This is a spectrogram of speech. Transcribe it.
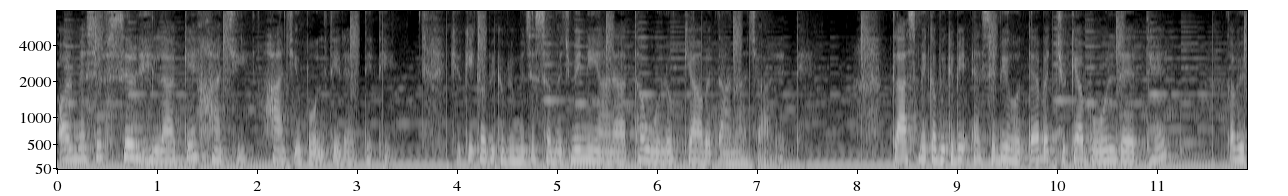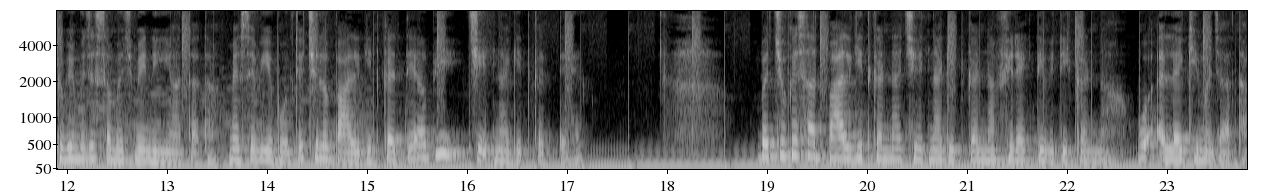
और मैं सिर्फ़ सिर हिला के हाँ जी हाँ जी बोलती रहती थी। क्योंकि कभी कभी मुझे समझ में नहीं आ रहा था वो लोग क्या बताना चाह रहे थे। क्लास में कभी कभी ऐसे भी होता है, बच्चों क्या बोल रहे थे? कभी कभी मुझे समझ में नहीं आता था। मैं सिर्फ़ ये बोलती हूँ, चलो बाल गीत करते हैं, अभी चेतना गीत करते हैं। बच्चों के साथ बाल गीत करना, चेतना गीत करना, फिर एक्टिविटी करना, वो अलग ही मज़ा था।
